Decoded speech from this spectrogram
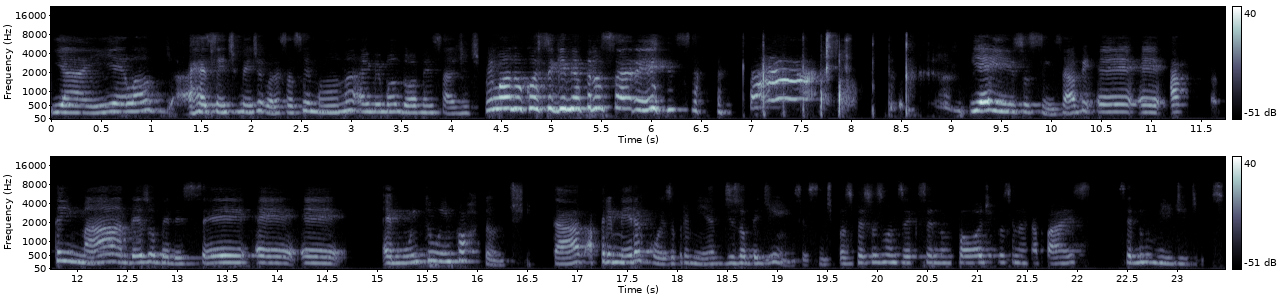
E aí ela, recentemente, agora essa semana, aí me mandou a mensagem, tipo, lá não consegui minha transferência. E é isso, assim, sabe? É, é, a, teimar, desobedecer é, é, é muito importante, tá? A primeira coisa para mim é desobediência, assim, tipo, as pessoas vão dizer que você não pode, que você não é capaz, você duvide disso.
